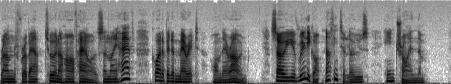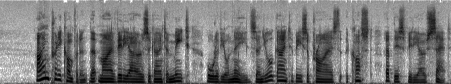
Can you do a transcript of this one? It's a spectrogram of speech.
run for about two and a half hours and they have quite a bit of merit on their own. So you've really got nothing to lose in trying them. I'm pretty confident that my videos are going to meet all of your needs and you're going to be surprised at the cost of this video set.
